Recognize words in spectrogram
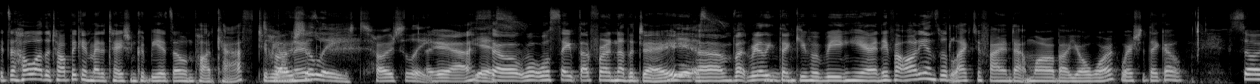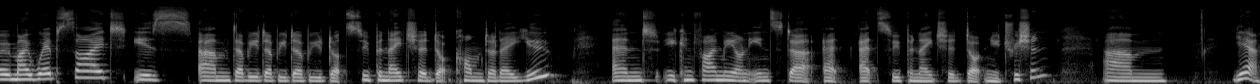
it's a whole other topic and meditation could be its own podcast, to be honest. Totally. Totally. Yeah. Yes. So we'll, we'll save that for another day. Yes. Um, but really, thank you for being here. And if our audience would like to find out more about your work, where should they go? So my website is um, www.supernature.com.au and you can find me on Insta at, at supernature.nutrition. Um, yeah,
